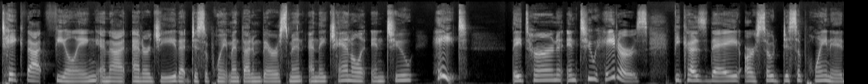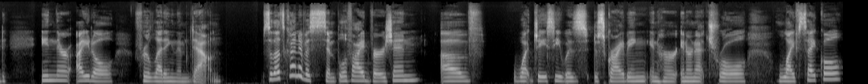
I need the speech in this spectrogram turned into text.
take that feeling and that energy, that disappointment, that embarrassment, and they channel it into hate. They turn into haters because they are so disappointed in their idol for letting them down. So that's kind of a simplified version of what JC was describing in her internet troll life cycle.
